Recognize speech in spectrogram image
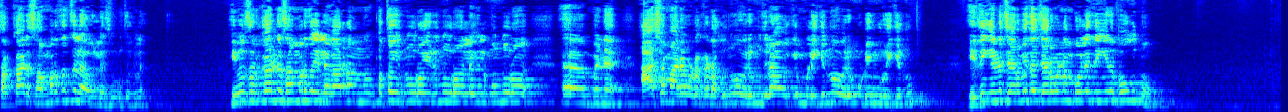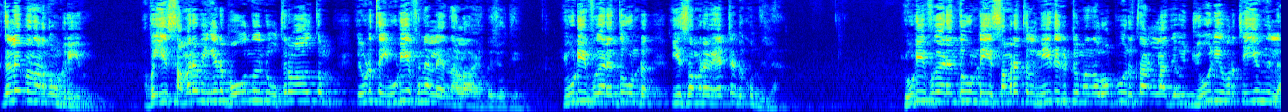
സർക്കാർ സമ്മർദ്ദത്തിലാവില്ലേ സുഹൃത്തുക്കളെ? ഇവ സർക്കാരിന്റെ സമ്മർദ്ദമില്ല. കാരണം പത്തോ ഇരുന്നൂറോ ഇരുന്നൂറോ അല്ലെങ്കിൽ മുന്നൂറോ പിന്നെ ആശമാരെ അവിടെ കിടക്കുന്നു. അവർ മുദ്രാവാക്യം വിളിക്കുന്നു. അവർ മുടി മുറിക്കുന്നു. ഇതിങ്ങനെ ചെറുവിത ചെറുവണം പോലെ ഇതിങ്ങനെ പോകുന്നു. ഇതല്ലേ ഇപ്പം നടന്നുകൊണ്ടിരിക്കുന്നു. അപ്പോൾ ഈ സമരം ഇങ്ങനെ പോകുന്നതിന്റെ ഉത്തരവാദിത്വം ഇവിടുത്തെ യു ഡി എഫിനല്ലേ എന്നുള്ളതാണ് എന്റെ ചോദ്യം. യു ഡി എഫുകാർ എന്തുകൊണ്ട് ഈ സമരം ഏറ്റെടുക്കുന്നില്ല? യു ഡി എഫുകാർ എന്തുകൊണ്ട് ഈ സമരത്തിൽ നീതി കിട്ടുമെന്ന് ഉറപ്പുവരുത്താനുള്ള ജോലി അവർ ചെയ്യുന്നില്ല?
